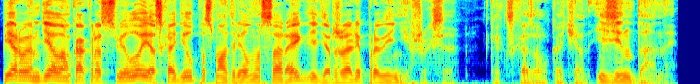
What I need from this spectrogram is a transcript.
Первым делом, как рассвело, я сходил, посмотрел на сарай, где держали провинившихся, как сказал Качан, и зинданы.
